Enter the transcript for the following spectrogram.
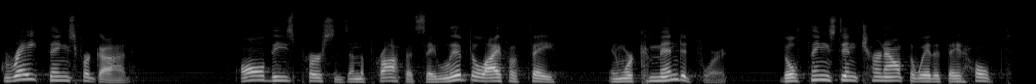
great things for God. All these persons and the prophets, they lived a life of faith and were commended for it, though things didn't turn out the way that they'd hoped.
